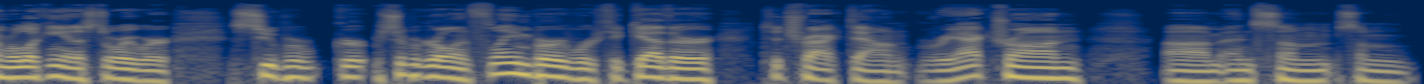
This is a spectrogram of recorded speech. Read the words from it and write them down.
And we're looking at a story where Super Supergirl and Flamebird work together to track down Reactron um, and some some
